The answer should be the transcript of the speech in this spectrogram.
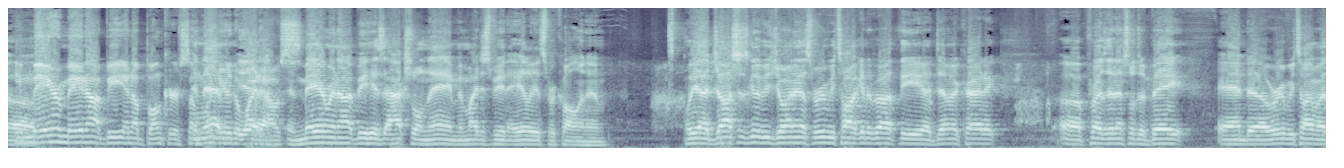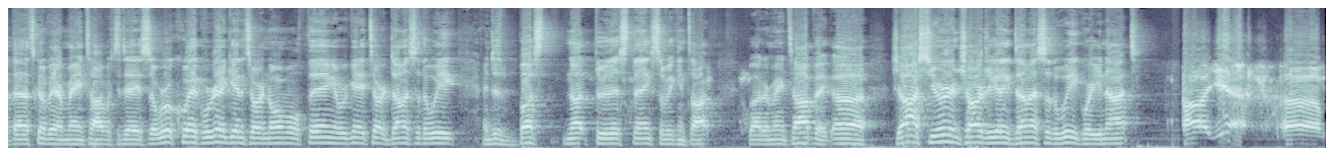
Uh, he may or may not be in a bunker somewhere near the White House. It may or may not be his actual name. It might just be an alias we're calling him. Well, yeah, Josh is going to be joining us. We're going to be talking about the uh, Democratic uh, presidential debate, and uh, we're going to be talking about that. That's going to be our main topic today. So, real quick, we're going to get into our normal thing, and we're going to get to our dumbest of the week, and just bust nut through this thing so we can talk about our main topic. Uh, Josh, you were in charge of getting dumbest of the week, were you not? Uh, yeah. Um,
